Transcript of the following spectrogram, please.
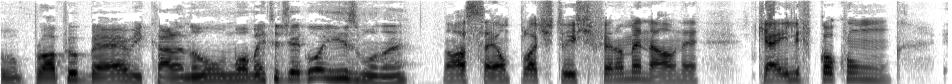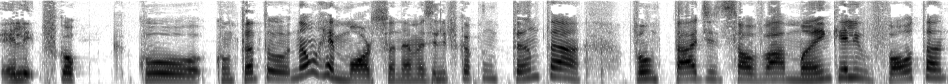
O próprio Barry, cara, num momento de egoísmo, né? Nossa, é um plot twist fenomenal, né? Que aí ele ficou com. Ele ficou com, com tanto. Não remorso, né? Mas ele fica com tanta vontade de salvar a mãe que ele volta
